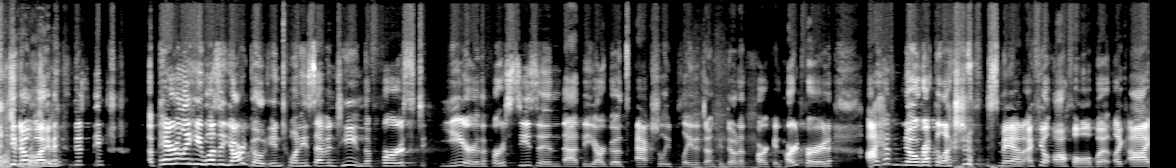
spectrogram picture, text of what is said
you know what? This, apparently, he was a yard goat in 2017, the first year, the first season that the yard goats actually played at Dunkin' Donuts Park in Hartford. I have no recollection of this man. I feel awful, but like I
